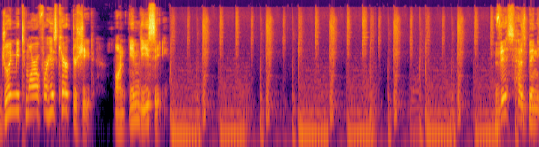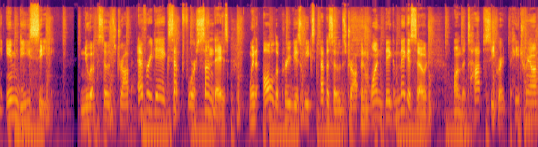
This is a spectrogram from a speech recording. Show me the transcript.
join me tomorrow for his character sheet on MDC. This has been MDC. New episodes drop every day except for Sundays, when all the previous week's episodes drop in one big megasode on the top secret Patreon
